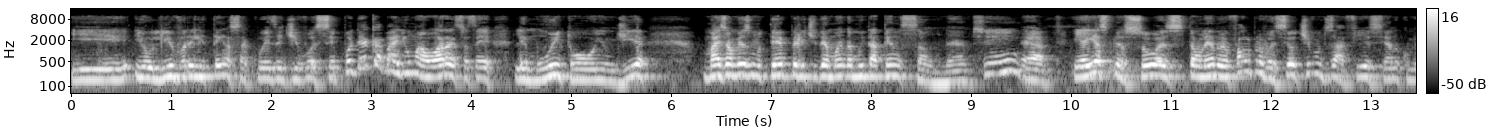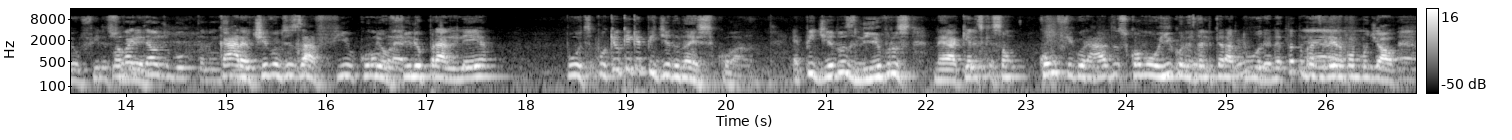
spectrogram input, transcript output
E, e o livro ele tem essa coisa de você poder acabar em uma hora, se você lê muito ou em um dia, mas ao mesmo tempo ele te demanda muita atenção, né? Sim. É, e aí as pessoas estão lendo. Eu falo pra você, eu tive um desafio esse ano com meu filho Mas sobre. vai ter audiobook também. Cara, eu tive um desafio com meu Completo. filho pra ler. Putz, porque o que é pedido na escola? É pedido os livros, né, aqueles que são configurados como ícones da literatura, né, tanto brasileira como mundial. É.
